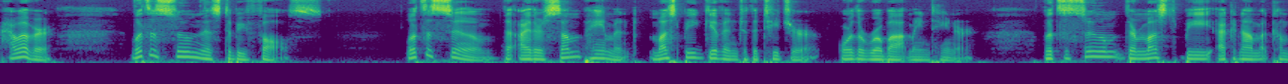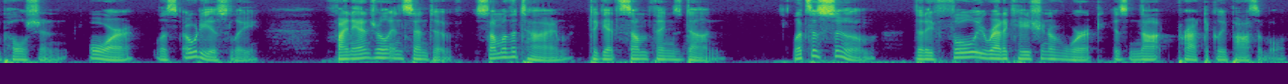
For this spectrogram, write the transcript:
However, let's assume this to be false. Let's assume that either some payment must be given to the teacher or the robot maintainer. Let's assume there must be economic compulsion, or, less odiously, financial incentive some of the time to get some things done. Let's assume that a full eradication of work is not practically possible.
